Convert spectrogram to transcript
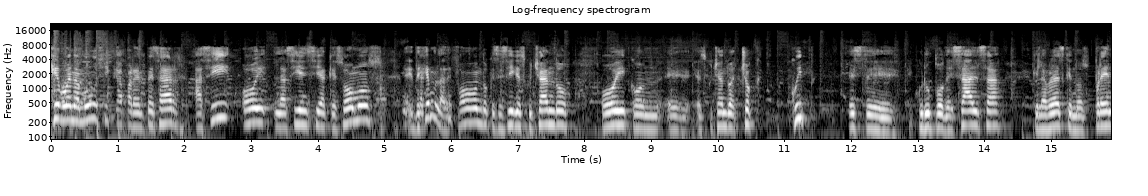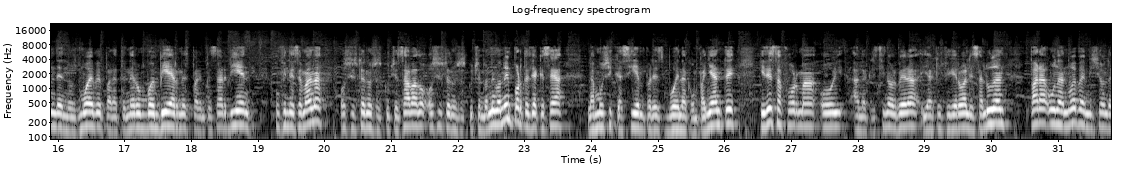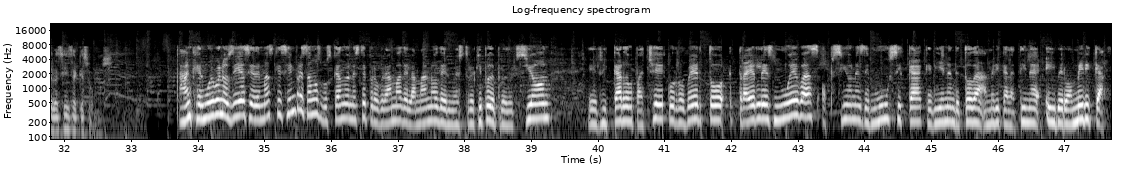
Qué buena música para empezar así. Hoy la ciencia que somos. Eh, dejémosla de fondo, que se sigue escuchando. Hoy con eh, escuchando a Choc Quip, este grupo de salsa que la verdad es que nos prende, nos mueve para tener un buen viernes, para empezar bien un fin de semana, o si usted nos escucha en sábado, o si usted nos escucha en domingo, no importa el día que sea, la música siempre es buen acompañante. Y de esta forma, hoy Ana Cristina Olvera y Ángel Figueroa les saludan para una nueva emisión de La Ciencia que Somos. Ángel, muy buenos días y además que siempre estamos buscando en este programa de la mano de nuestro equipo de producción, eh, Ricardo Pacheco, Roberto, traerles nuevas opciones de música que vienen de toda América Latina e Iberoamérica.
